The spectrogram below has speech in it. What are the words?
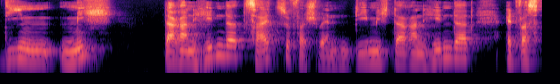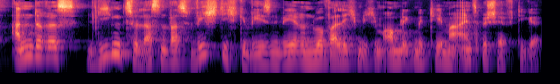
die mich daran hindert, Zeit zu verschwenden, die mich daran hindert, etwas anderes liegen zu lassen, was wichtig gewesen wäre, nur weil ich mich im Augenblick mit Thema 1 beschäftige.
